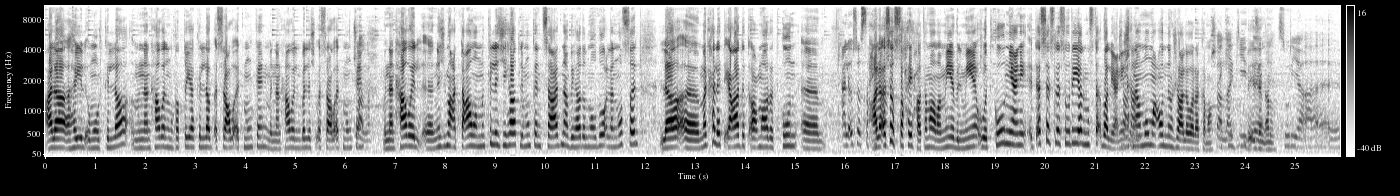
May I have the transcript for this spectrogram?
على هي الأمور كلها. بدنا نحاول نغطيها كلها بأسرع وقت ممكن. بدنا نحاول نبلش بأسرع وقت ممكن. بدنا نحاول آه، نجمع التعاون من كل الجهات اللي ممكن تساعدنا بهذا الموضوع لنوصل لمرحله إعادة أعمار تكون على أسس صحيحة. على أسس صحيحة تماما 100% وتكون يعني تأسس لسوريا المستقبل يعني. نحن مو معقول نرجع لورا كمان. إن شاء الله أكيد بإذن الله. سوريا آه،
